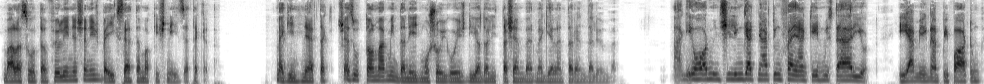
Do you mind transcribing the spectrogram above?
válaszoltam fölényesen, és beigszeltem a kis négyzeteket. Megint nyertek, s ezúttal már mind a négy mosolygó és diadalittas ember megjelent a rendelőmben. Mági harminc silinget nyertünk fejenként, Mr. Harriot. Ilyen még nem pipáltunk.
